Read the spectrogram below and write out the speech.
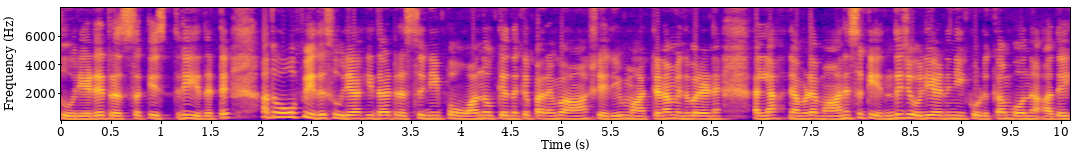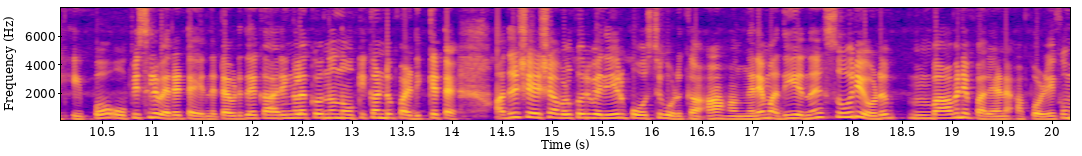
സൂര്യയുടെ ഡ്രസ്സൊക്കെ ഇസ്ത്രി ചെയ്തിട്ട് അത് ഓഫ് ചെയ്ത് സൂര്യ ഇതാ ഡ്രസ്സ് ഇനി പോവാൻ നോക്കി എന്നൊക്കെ പറയുമ്പോൾ ആ ശരി മാറ്റണം എന്ന് പറയണേ. അല്ല നമ്മുടെ മാനസിക എന്ത് ജോലിയാണ് നീ കൊടുക്കാൻ പോകുന്നത്? അതെ ഇപ്പോൾ ഓഫീസിൽ വരട്ടെ. എന്നിട്ട് അവിടുത്തെ കാര്യങ്ങളൊക്കെ ഒന്ന് നോക്കിക്കണ്ട് പഠിക്കട്ടെ. അതിനുശേഷം അവൾക്കൊരു വലിയൊരു പോസ്റ്റ് കൊടുക്കാം. ആ അങ്ങനെ മതി എന്ന് സൂര്യയോട് ഭാവന പറയണം. അപ്പോഴേക്കും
